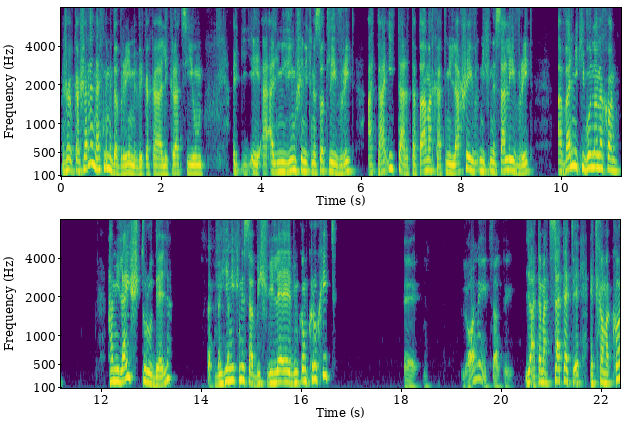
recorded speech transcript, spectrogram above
עכשיו, כאשר אנחנו מדברים, וככה לקראת סיום, על מילים שנכנסות לעברית, אתה איתרת פעם אחת מילה שנכנסה לעברית, אבל מכיוון לא נכון. המילה היא שטרודל, והיא נכנסה בשביל, במקום כרוכית. אה, לא אני הצלתי. לא, אתה מצאת את המקור.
